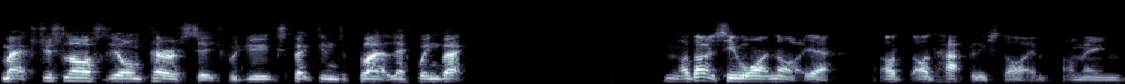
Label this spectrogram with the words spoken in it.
Max, just lastly on Perisic, would you expect him to play at left wing back? I don't see why not. Yeah, I'd, I'd happily start him. I mean,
